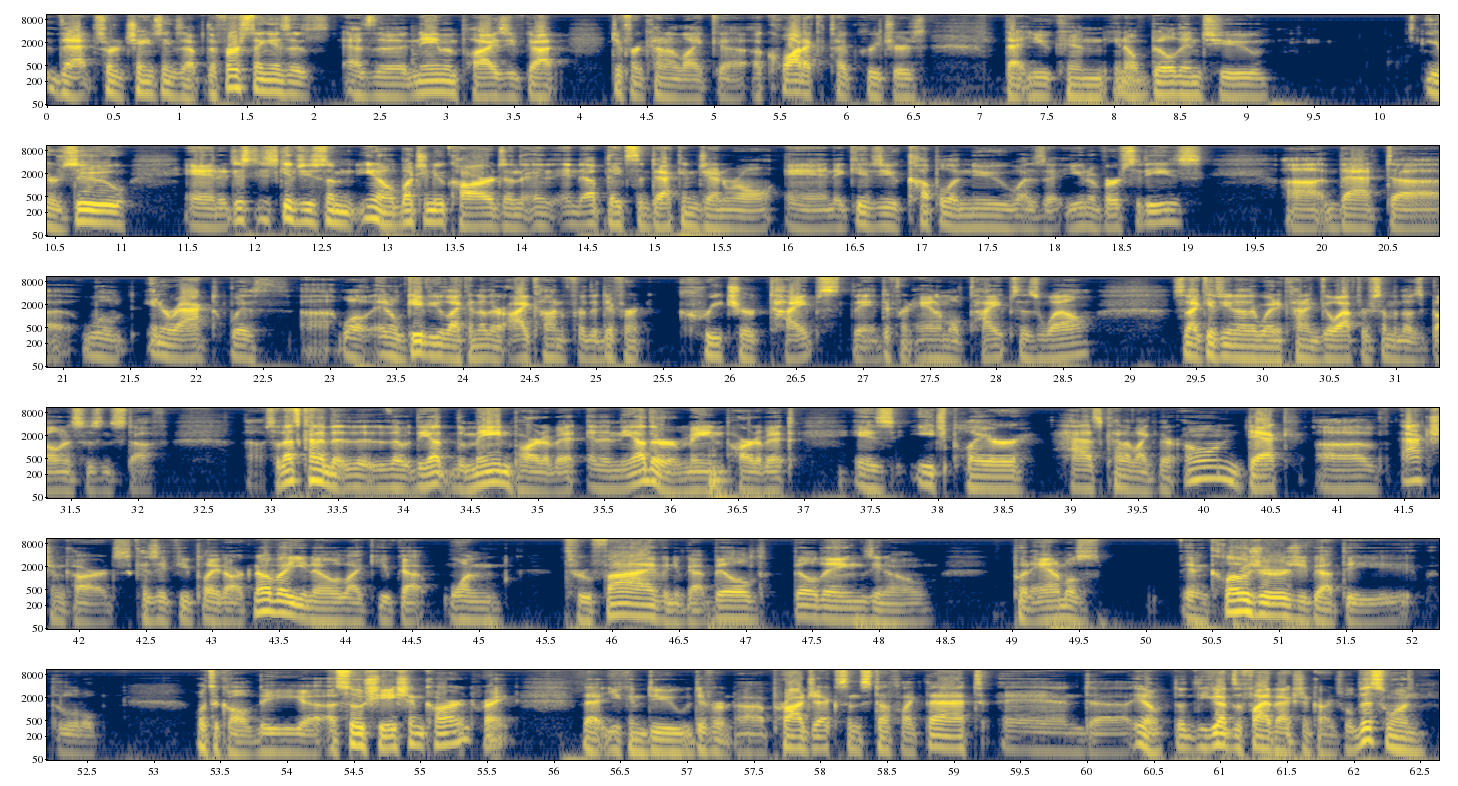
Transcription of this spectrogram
that sort of change things up. The first thing is, is as the name implies, you've got different kind of like uh, aquatic type creatures that you can you know build into your zoo and it just, just gives you some you know a bunch of new cards and, and, and updates the deck in general and it gives you a couple of new what is it universities uh, that uh, will interact with uh, well it'll give you like another icon for the different creature types the different animal types as well so that gives you another way to kind of go after some of those bonuses and stuff uh, so that's kind of the the, the the main part of it and then the other main part of it is each player has kind of like their own deck of action cards. Because if you played Ark Nova, you know, like you've got one through five, and you've got build buildings. You know, put animals in enclosures. You've got the the little what's it called the uh, association card, right? That you can do different uh, projects and stuff like that, and uh, you know the, you got the five action cards. Well, this one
